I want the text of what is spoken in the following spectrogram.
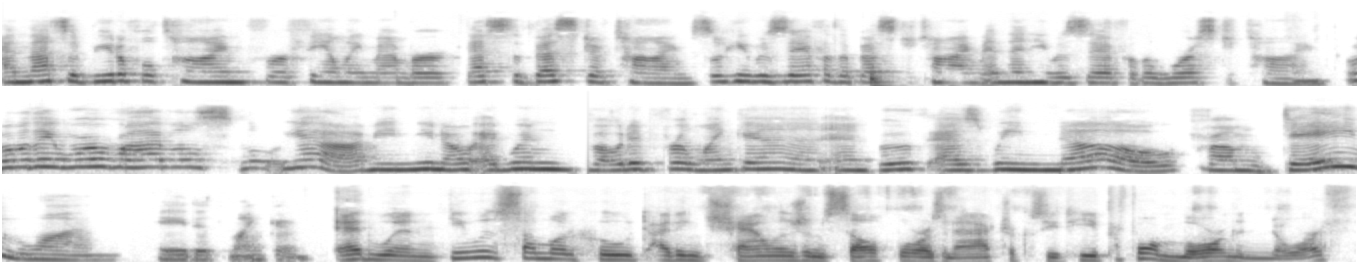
and that's a beautiful time for a family member. That's the best of times. So he was there for the best of time, and then he was there for the worst of time. Well, they were rivals. Yeah, I mean, you know, Edwin voted for Lincoln and, and Booth, as we know from day one hated Lincoln. Edwin, he was someone who I think challenged himself more as an actor because he, he, performed more in the North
